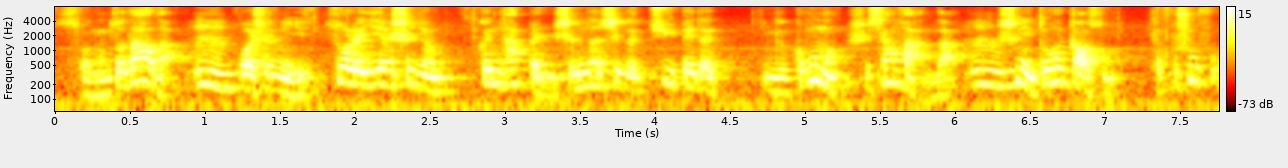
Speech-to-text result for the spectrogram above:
所能做到的，嗯，或者是你做了一件事情跟他本身的这个具备的一个功能是相反的，嗯。身体都会告诉你它不舒服，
